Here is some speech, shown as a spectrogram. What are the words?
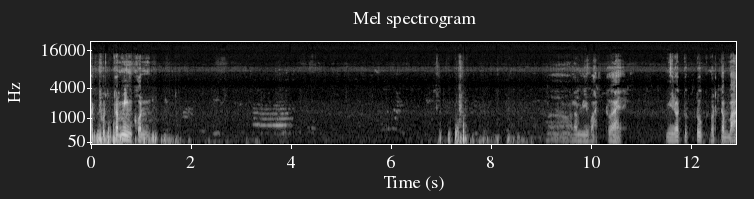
วัดพุทธมิ่งคน เรามีวัดด้วย มีรถตุกๆ รถกระบะ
